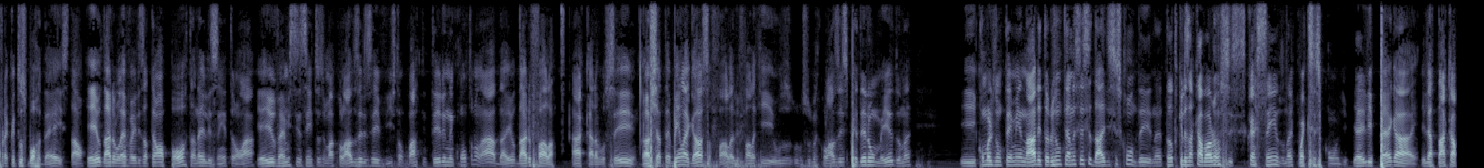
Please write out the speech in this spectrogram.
frequentam os bordéis e tal. E aí o Dario leva eles até uma porta, né? Eles entram lá. E aí os vermes cinzentos maculados eles revistam o quarto inteiro e não encontram nada. Aí o Dario fala: Ah, cara, você. Eu achei até bem legal essa fala. Ele fala que os, os maculados eles perderam o medo, né? E como eles não temem nada, então eles não têm a necessidade de se esconder, né? Tanto que eles acabaram se esquecendo, né? Como é que se esconde. E aí ele pega, ele ataca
